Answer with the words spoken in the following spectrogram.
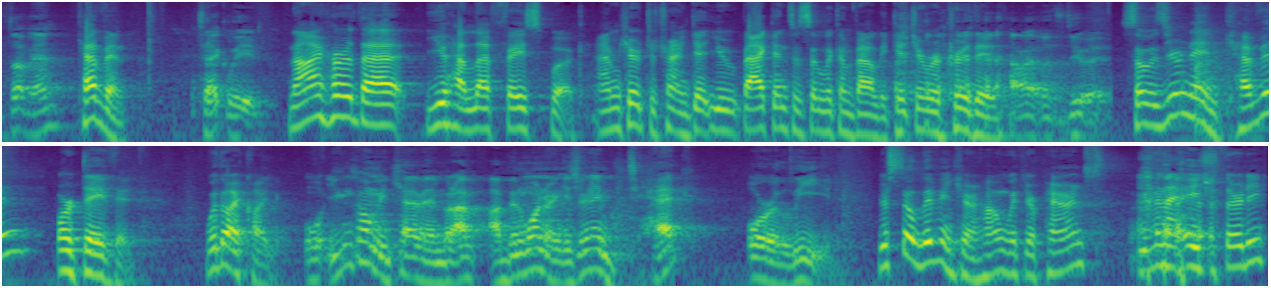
What's up, man? Kevin, Tech lead. now I heard that you had left Facebook. I'm here to try and get you back into Silicon Valley, get you recruited. All right, let's do it. so is your name Kevin or David? What do I call you? Well, you can call me Kevin, but I've, I've been wondering, is your name Tech or Lead? You're still living here, huh, with your parents? Even at age 30?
